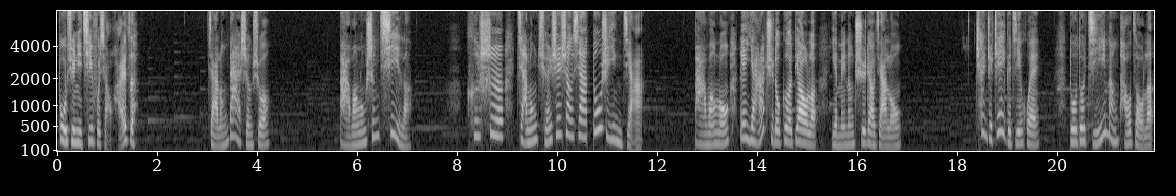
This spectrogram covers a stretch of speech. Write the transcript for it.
不许你欺负小孩子！甲龙大声说。霸王龙生气了，可是甲龙全身上下都是硬甲。霸王龙连牙齿都硌掉了，也没能吃掉甲龙。趁着这个机会，多多急忙跑走了。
